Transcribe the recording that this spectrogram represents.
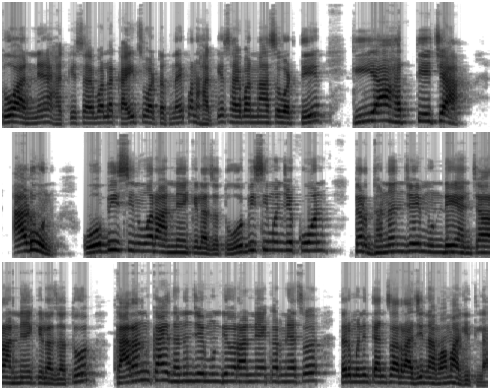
तो अन्याय हाके साहेबाला काहीच वाटत नाही. पण हाके साहेबांना असं वाटते की या हत्येच्या आडून ओबीसींवर अन्याय केला जातो. ओबीसी म्हणजे कोण? तर धनंजय मुंडे यांच्यावर अन्याय केला जातो. कारण काय धनंजय मुंडेवर अन्याय करण्याचं? तर म्हणे त्यांचा राजीनामा मागितला.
